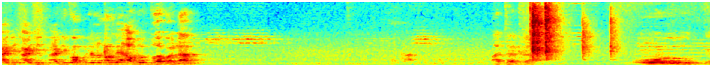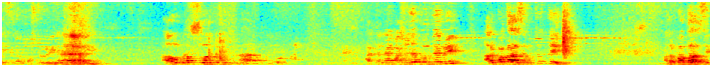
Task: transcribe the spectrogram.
ID ID ID computer মারলে আউট অফ ধোয়া পায় না আচ্ছা আচ্ছা ও ক্যাসিনো নষ্ট করে হ্যাঁ আউট অফ ধোয়া করছে না আচ্ছা না পাশে যা ফোন দেবি আর কথা আছে বুঝছিস তুই আর কথা আছে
